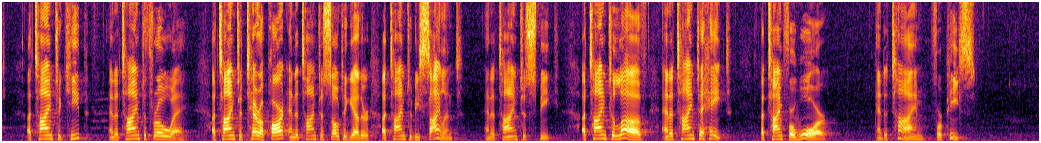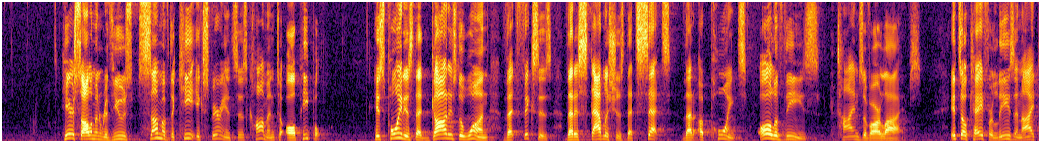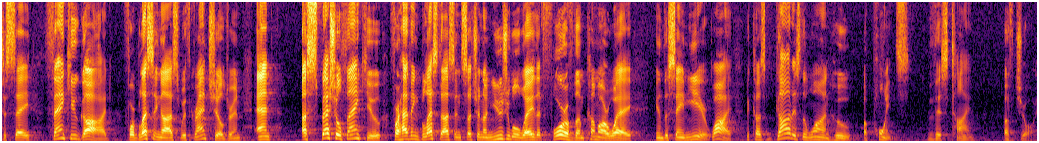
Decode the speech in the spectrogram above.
a time to keep and a time to throw away, a time to tear apart and a time to sew together, a time to be silent and a time to speak, a time to love and a time to hate, a time for war and a time for peace. Here Solomon reviews some of the key experiences common to all people. His point is that God is the one that fixes, that establishes, that sets, that appoints all of these times of our lives. It's okay for Lise and I to say, thank you God for blessing us with grandchildren and a special thank you for having blessed us in such an unusual way that four of them come our way in the same year. Why? Because God is the one who appoints this time of joy.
